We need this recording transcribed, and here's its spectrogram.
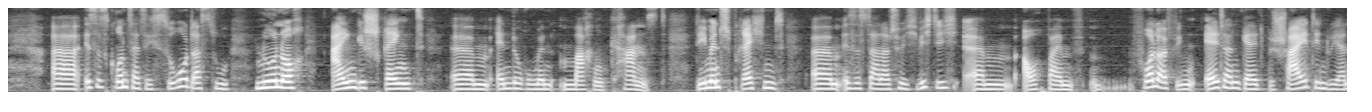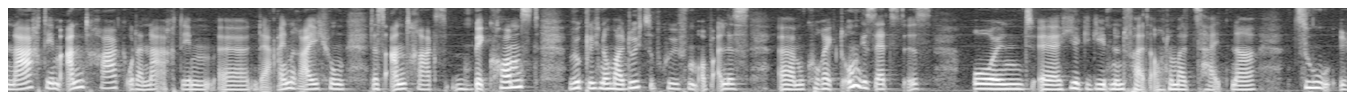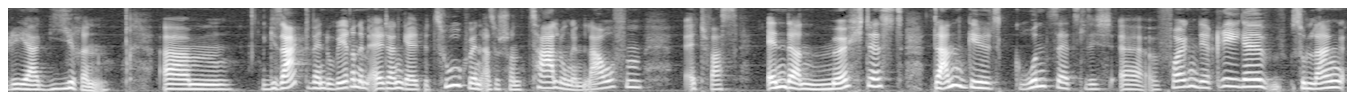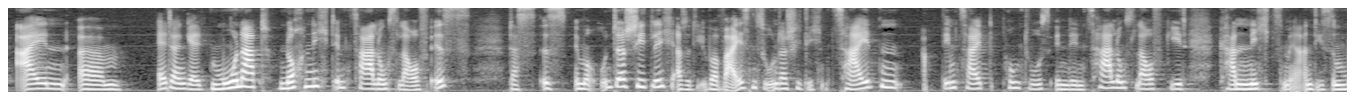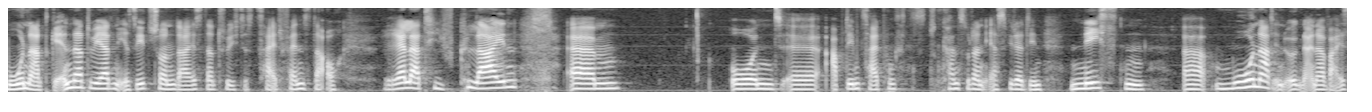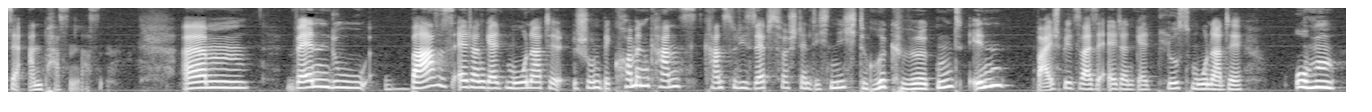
äh, ist es grundsätzlich so, dass du nur noch eingeschränkt ähm, Änderungen machen kannst. Dementsprechend ähm, ist es da natürlich wichtig, ähm, auch beim vorläufigen Elterngeldbescheid, den du ja nach dem Antrag oder nach dem, äh, der Einreichung des Antrags bekommst, wirklich nochmal durchzuprüfen, ob alles ähm, korrekt umgesetzt ist und äh, hier gegebenenfalls auch nochmal zeitnah zu reagieren. Ähm, wie gesagt, wenn du während dem Elterngeldbezug, wenn also schon Zahlungen laufen, etwas ändern möchtest, dann gilt grundsätzlich äh, folgende Regel, solange ein ähm, Elterngeldmonat noch nicht im Zahlungslauf ist. Das ist immer unterschiedlich, also die überweisen zu unterschiedlichen Zeiten. Ab dem Zeitpunkt, wo es in den Zahlungslauf geht, kann nichts mehr an diesem Monat geändert werden. Ihr seht schon, da ist natürlich das Zeitfenster auch relativ klein. Ähm, und äh, ab dem Zeitpunkt kannst du dann erst wieder den nächsten äh, Monat in irgendeiner Weise anpassen lassen. Ähm, wenn du Basiselterngeldmonate schon bekommen kannst, kannst du die selbstverständlich nicht rückwirkend in beispielsweise Elterngeld Plus Monate umwandeln.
